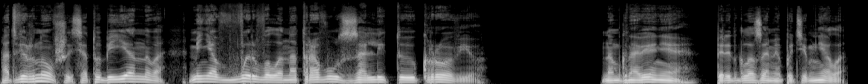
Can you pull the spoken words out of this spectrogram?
Отвернувшись от убиенного, меня вырвало на траву, залитую кровью. На мгновение перед глазами потемнело.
